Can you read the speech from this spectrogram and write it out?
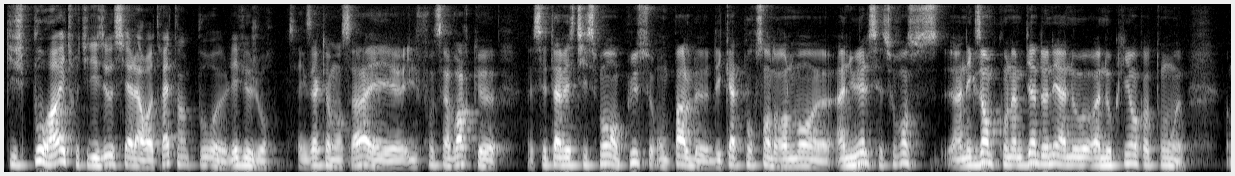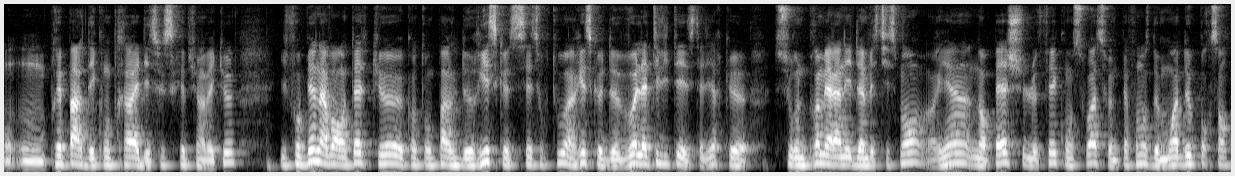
qui pourra être utilisée aussi à la retraite hein, pour euh, les vieux jours. C'est exactement ça. Et euh, il faut savoir que cet investissement, en plus, on parle des 4% de rendement euh, annuel. C'est souvent un exemple qu'on aime bien donner à nos clients quand on on, prépare des contrats et des souscriptions avec eux, il faut bien avoir en tête que quand on parle de risque, c'est surtout un risque de volatilité. C'est-à-dire que sur une première année d'investissement, rien n'empêche le fait qu'on soit sur une performance de moins 2%.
